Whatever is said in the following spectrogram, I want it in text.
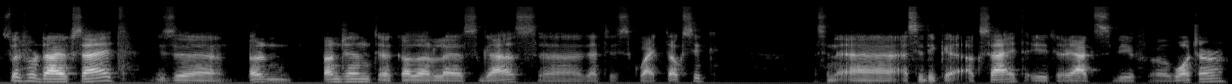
Sulfur dioxide is a pungent, uh, colorless gas uh, that is quite toxic. As an uh, acidic oxide, it reacts with uh, water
